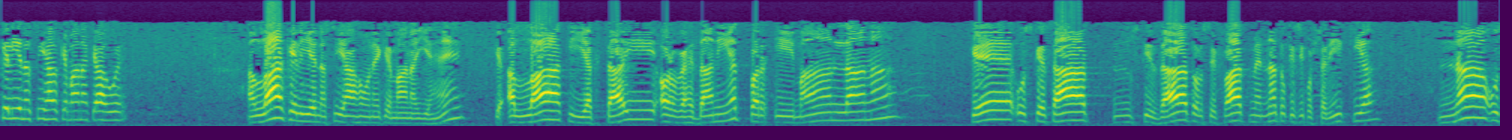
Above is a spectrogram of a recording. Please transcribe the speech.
کے لیے نصیحہ کے معنی کیا ہوئے؟ اللہ کے لیے نصیحہ ہونے کے معنی یہ ہیں کہ اللہ کی یکتائی اور وحدانیت پر ایمان لانا کہ اس کے ساتھ، اس کی ذات اور صفات میں نہ تو کسی کو شریک کیا، نہ اس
